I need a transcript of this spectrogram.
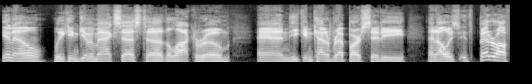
you know we can give him access to the locker room and he can kind of rep our city and always it's better off.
